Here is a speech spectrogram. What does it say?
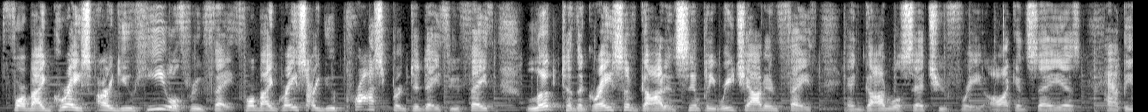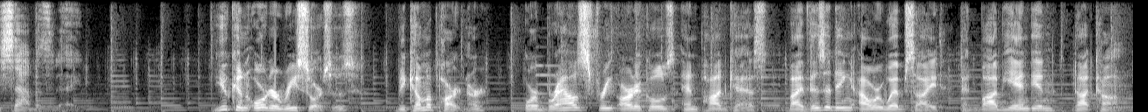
for by grace are you healed through faith. For by grace are you prospered today through faith. Look to the grace of God and simply reach out in faith, and God will set you free. All I can say is, Happy Sabbath day. You can order resources, become a partner, or browse free articles and podcasts by visiting our website at bobyandian.com.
